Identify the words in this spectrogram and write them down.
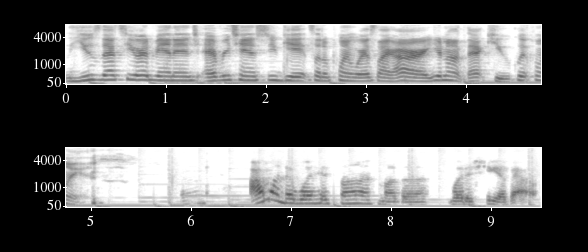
use that to your advantage every chance you get to the point where it's like, all right, you're not that cute. Quit playing. I wonder what his son's mother, what is she about?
